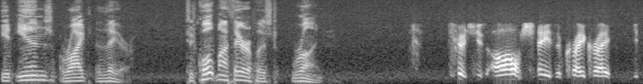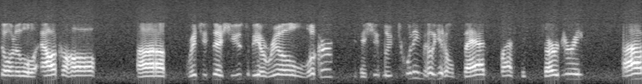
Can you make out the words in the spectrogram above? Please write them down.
It ends right there. To quote my therapist, run. dude, she's all shades of cray cray. You throw in a little alcohol. Uh, Richie says she used to be a real looker, and she blew twenty million on bad plastic surgery. Uh,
